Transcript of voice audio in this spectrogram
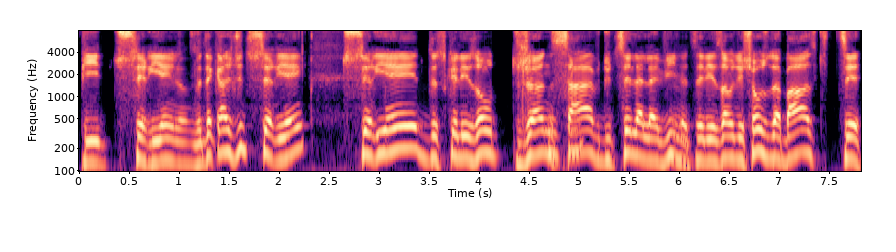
puis tu sais rien, là. Dire, Quand je dis tu sais rien, tu sais rien de ce que les autres jeunes savent d'utile à la vie, sais, les, autres- les choses de base qui, tu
